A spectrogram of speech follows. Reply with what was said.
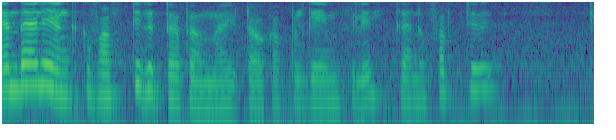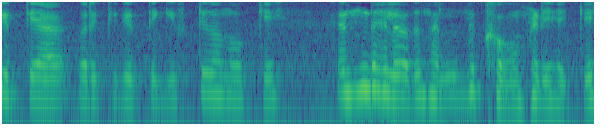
എന്തായാലും ഞങ്ങൾക്ക് ഫസ്റ്റ് കിട്ടാത്ത നന്നായി കേട്ടോ കപ്പിൾ ഗെയിംസിൽ കാരണം ഫസ്റ്റ് കിട്ടിയ അവർക്ക് കിട്ടിയ ഗിഫ്റ്റ് നോക്കി എന്തായാലും അത് നല്ല കോമഡി ആക്കി.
